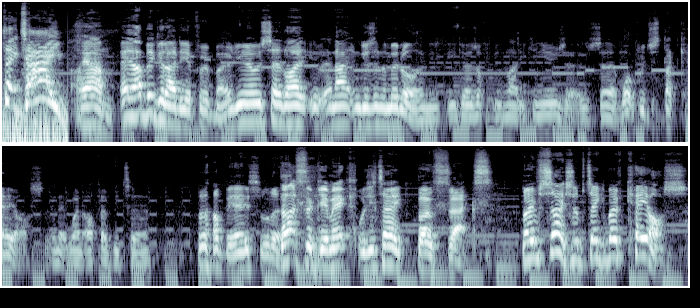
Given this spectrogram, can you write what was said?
Take time! I am. Hey, that'd be a good idea for a mode. You know, we said like an item goes in the middle and he goes off and like you can use it. It's, uh, what if we just had chaos and it went off every turn? That'd be ace, wouldn't it? That's the gimmick. What'd you take? Both sacks. Both sides. I'm taking both chaos.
